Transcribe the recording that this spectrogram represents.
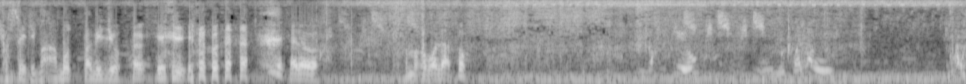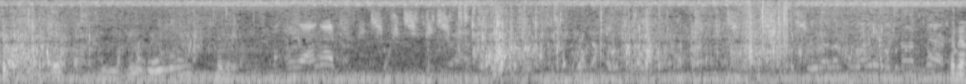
Pasti di maabot pa video. ano? Makawala to. Laki oh. Ulo pa lang. Laki ng ulo. Ano?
